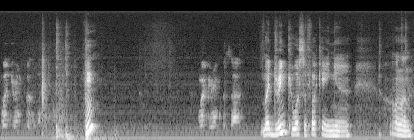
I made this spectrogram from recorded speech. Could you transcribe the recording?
What drink was that? Hmm? What drink was that? My drink was a fucking. Uh, hold on.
